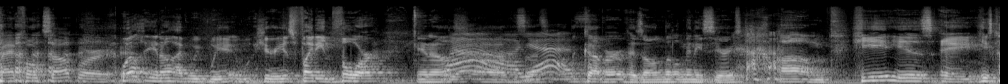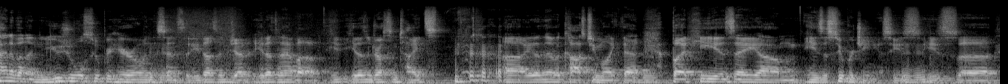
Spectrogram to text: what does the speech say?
bad folks up, or Well, you know, I, we, we, here he is fighting Thor. You know, Wow, Yeah, so that's on the cover of his own little miniseries. um, he is a he's kind of an unusual superhero in the sense that he doesn't he doesn't have a he, he doesn't dress in tights. uh, he doesn't have a costume like that. But he is a um, he's a super genius. He's he's uh,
